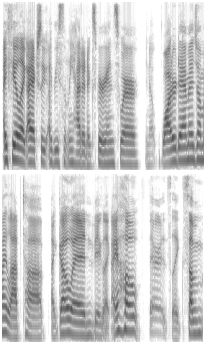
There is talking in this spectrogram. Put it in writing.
I feel like I actually I recently had an experience where, you know, water damage on my laptop. I go in being like, I hope there is like some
